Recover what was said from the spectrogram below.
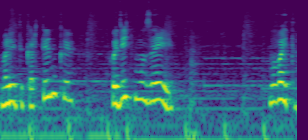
малюйте картинки, ходіть в музеї. Бувайте!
